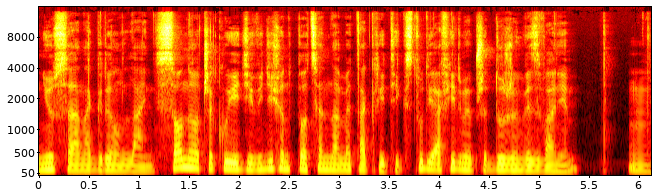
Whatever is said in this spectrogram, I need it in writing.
newsa na gry online, Sony oczekuje 90% na Metacritic, studia firmy przed dużym wyzwaniem. Hmm.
